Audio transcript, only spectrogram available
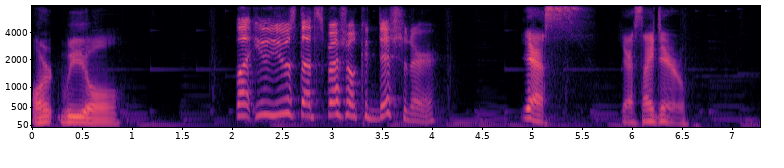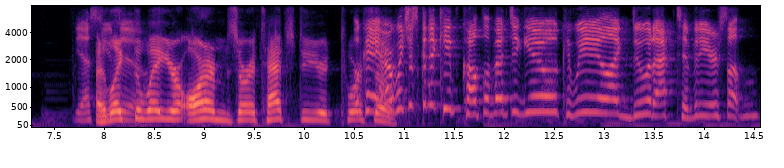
Aren't we all? But you used that special conditioner. Yes. Yes, I do. Yes, I you like do. the way your arms are attached to your torso. Okay, are we just gonna keep complimenting you? Can we like do an activity or something?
